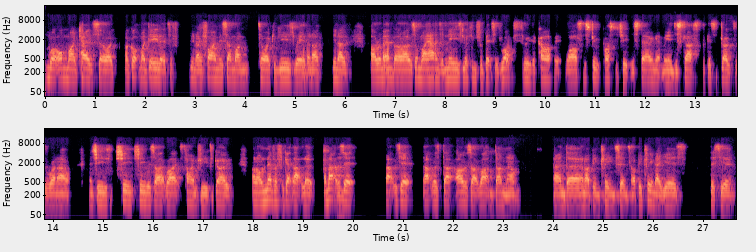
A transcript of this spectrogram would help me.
were on my case. So I, I got my dealer to, you know, find me someone so I could use with. And I, you know, I remember I was on my hands and knees looking for bits of rocks through the carpet whilst the street prostitute was staring at me in disgust because the drugs had run out. And she, she, she was like, right, it's time for you to go. And I'll never forget that look. And that was it. That was it. That was that. I was like, right, I'm done now and uh, and I've been clean since. I'll be clean eight years this year.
